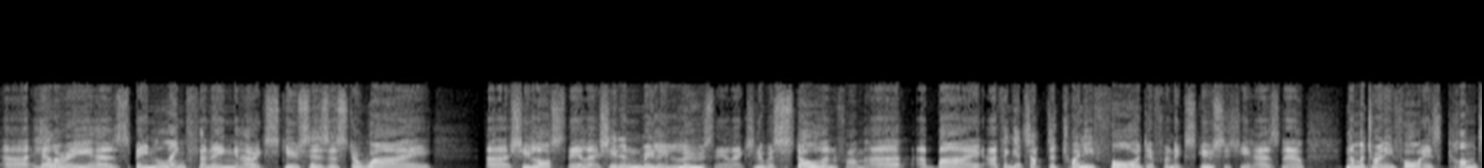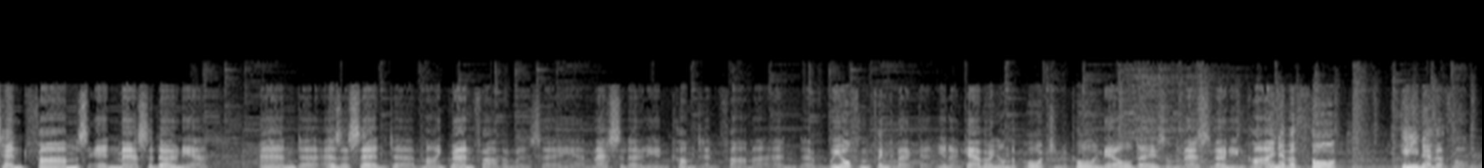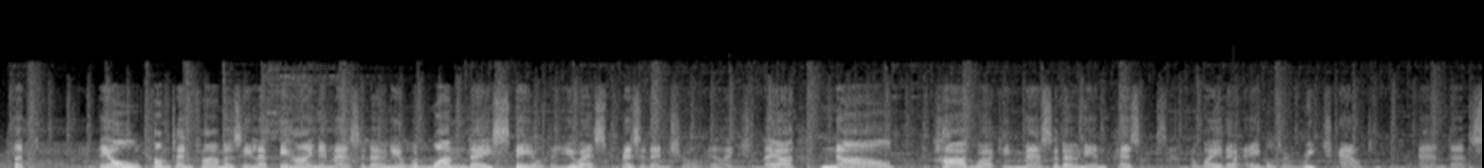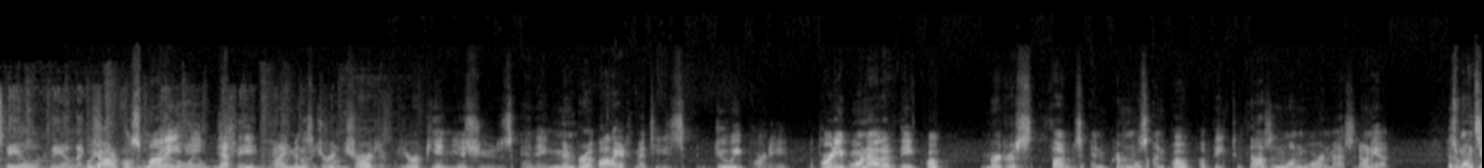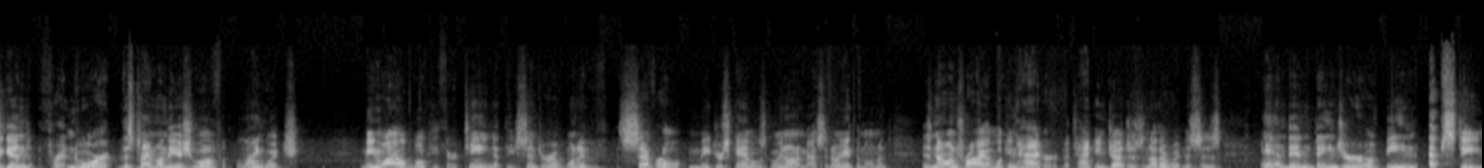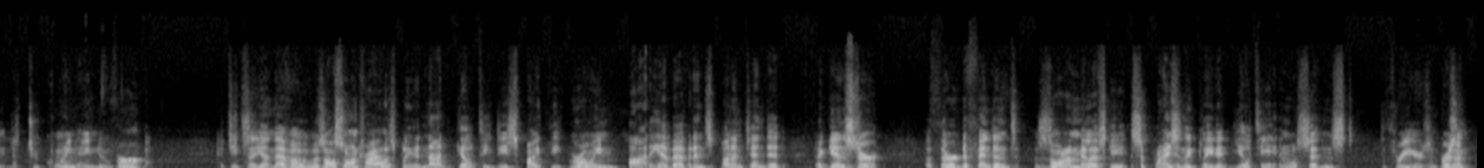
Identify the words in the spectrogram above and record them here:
Uh, Hillary has been lengthening her excuses as to why uh, she lost the election. She didn't really lose the election. It was stolen from her uh, by, I think it's up to 24 different excuses she has now. Number 24 is Content Farms in Macedonia. And uh, as I said, uh, my grandfather was a uh, Macedonian content farmer, and we often think about, you know, gathering on the porch and recalling the old days on the Macedonian. Con- I never thought, he never thought that the old content farmers he left behind in Macedonia would one day steal the U.S. presidential election. They are gnarled, hard-working Macedonian peasants, and the way they were able to reach out and uh, steal the election. Bujar Osmani, the deputy prime minister in charge of European issues and a member of Ali Ahmeti's DUI party, the party born out of the quote murderous thugs and criminals unquote of the 2001 war in Macedonia, has once again threatened war, this time on the issue of language. Meanwhile, Boki 13, at the center of one of several major scandals going on in Macedonia at the moment, is now on trial, looking haggard, attacking judges and other witnesses, and in danger of being Epsteined, to coin a new verb. Katica Janeva, who is also on trial, has pleaded not guilty despite the growing body of evidence, pun intended, against her. A third defendant, Zoran Milevsky, surprisingly pleaded guilty and was sentenced to three years in prison.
